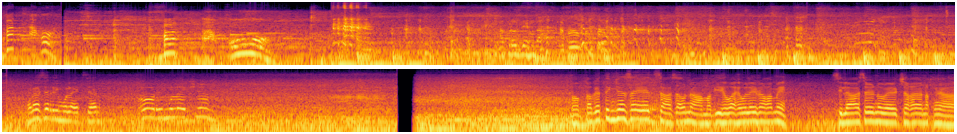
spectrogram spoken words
Bat, ako. Approve din ba? Approve. Wala sir, Rimula X yan. Oh, Remulix yan. Oh, pagdating dyan sa EDSA, sa una, maghihiwa-hiwalay na kami. Sila Sir Noel tsaka anak niya,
